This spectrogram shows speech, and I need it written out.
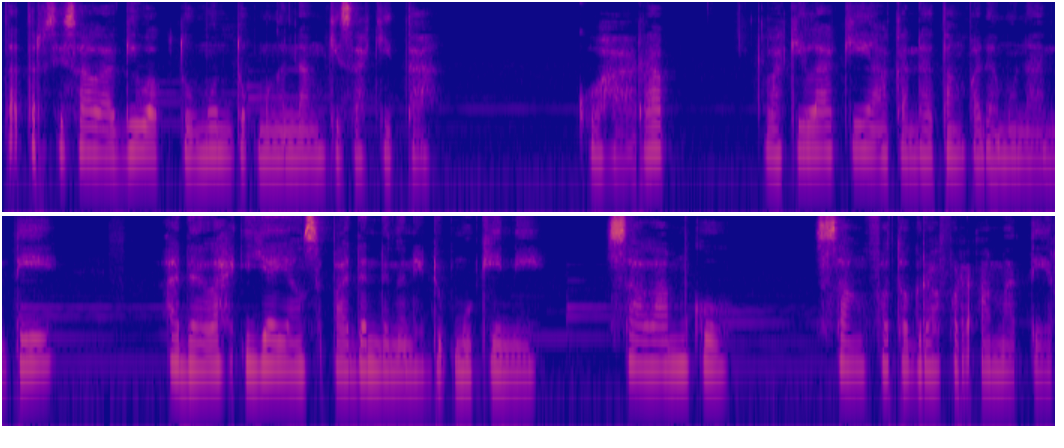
tak tersisa lagi waktumu untuk mengenang kisah kita. Kuharap laki-laki yang akan datang padamu nanti adalah ia yang sepadan dengan hidupmu kini. Salamku, sang fotografer amatir.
